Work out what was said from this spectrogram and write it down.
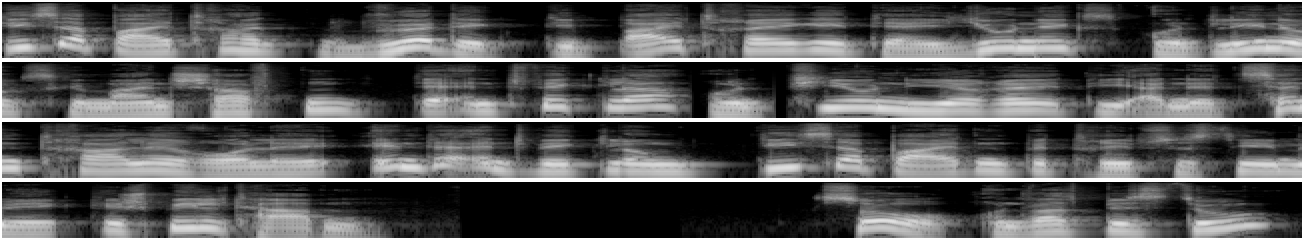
Dieser Beitrag würdigt die Beiträge der Unix- und Linux-Gemeinschaften, der Entwickler und Pioniere, die eine zentrale Rolle in der Entwicklung dieser beiden Betriebssysteme gespielt haben. So, und was bist du?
